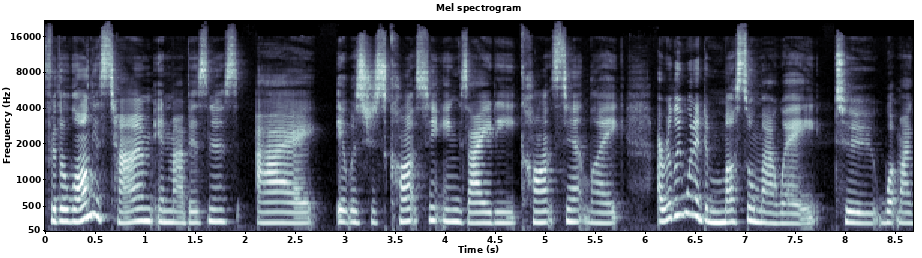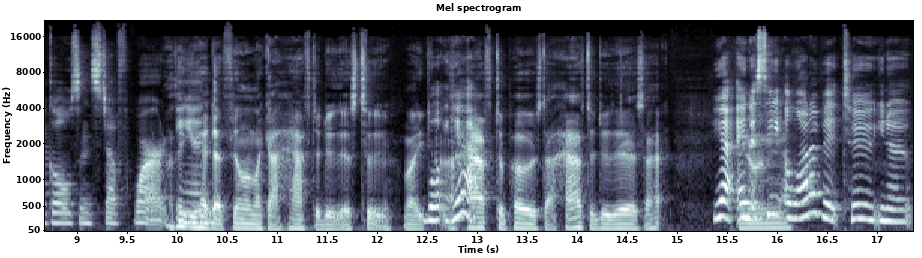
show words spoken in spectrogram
for the longest time in my business i it was just constant anxiety constant like i really wanted to muscle my way to what my goals and stuff were I think you had that feeling like I have to do this too. Like Well, I yeah. have to post. I have to do this. I ha- Yeah, and what I see, mean? a lot of it too, you know,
